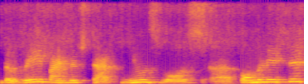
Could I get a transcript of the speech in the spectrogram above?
the way by which that news was uh, formulated,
